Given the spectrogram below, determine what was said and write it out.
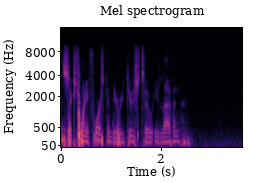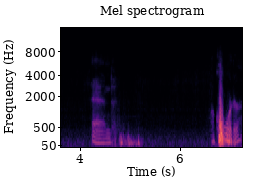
The 6 24s can be reduced to 11 and a quarter.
